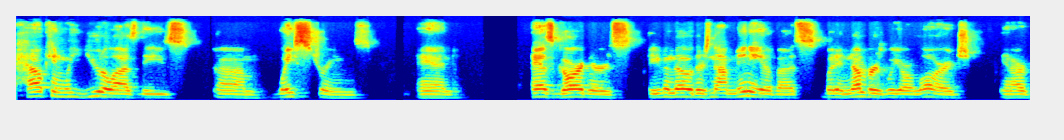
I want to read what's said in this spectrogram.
how can we utilize these um, waste streams? And as gardeners even though there's not many of us but in numbers we are large and our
